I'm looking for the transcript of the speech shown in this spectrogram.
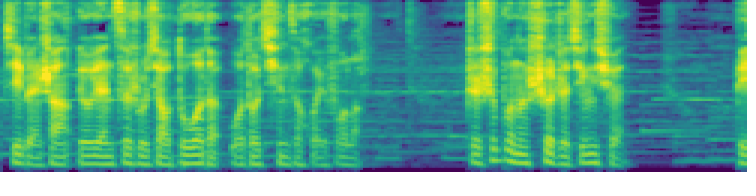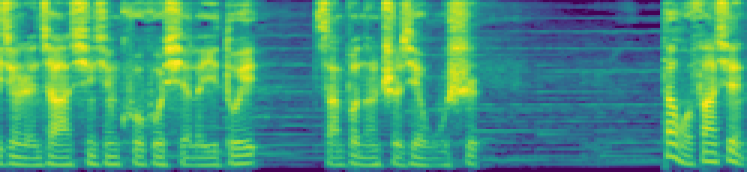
基本上留言字数较多的我都亲自回复了，只是不能设置精选，毕竟人家辛辛苦苦写了一堆，咱不能直接无视。但我发现，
